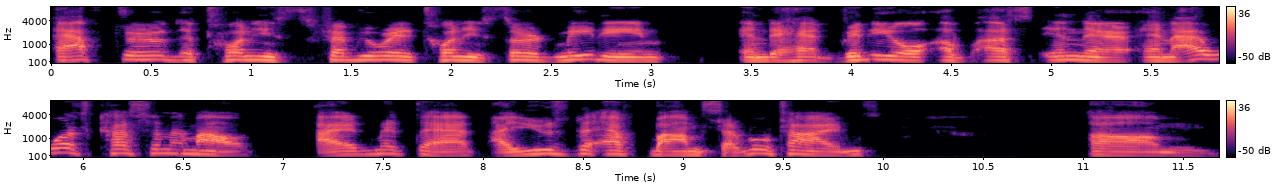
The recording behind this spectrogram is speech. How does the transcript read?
after the 20 February 23rd meeting, and they had video of us in there, and I was cussing them out. I admit that I used the f bomb several times. Um,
